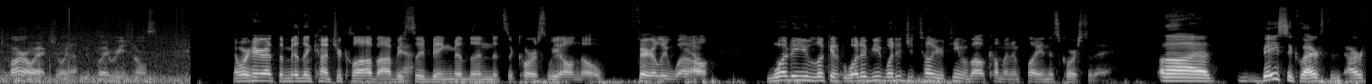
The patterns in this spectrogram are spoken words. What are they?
tomorrow, actually. Yeah. We play regionals. And we're here at the Midland Country Club. Obviously, yeah. being Midland, it's a course we all know fairly well. Yeah. What are you looking? What have you? What did you tell your team about coming and playing this course today? Uh, basically, our, our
